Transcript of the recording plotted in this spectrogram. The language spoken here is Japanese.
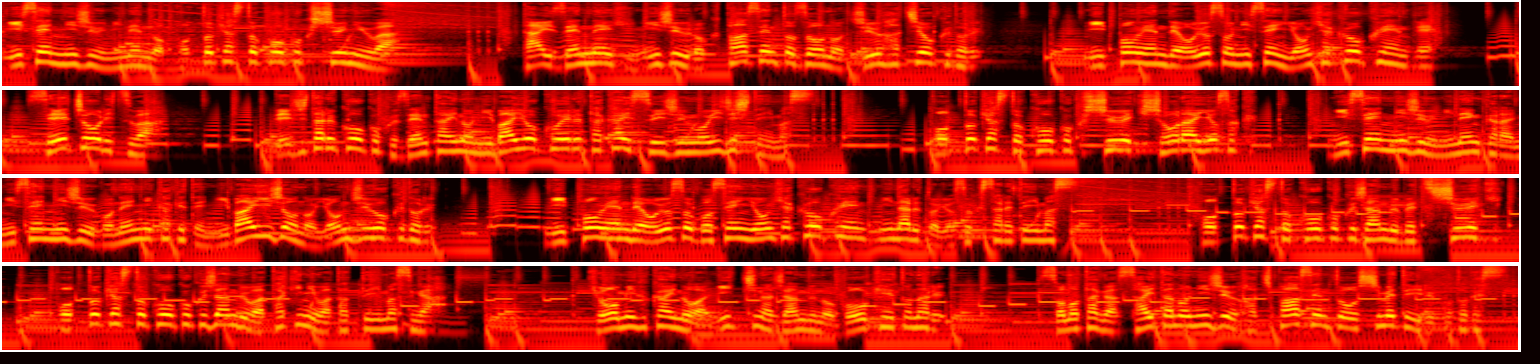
2022年のポッドキャスト広告収入は対前年比26%増の18億ドル。日本円でおよそ2400億円で。成長率はデジタル広告全体の2倍を超える高い水準を維持しています。ポッドキャスト広告収益将来予測。2022年から2025年にかけて2倍以上の40億ドル。日本円でおよそ5400億円になると予測されています。ポッドキャスト広告ジャンル別収益。ポッドキャスト広告ジャンルは多岐にわたっていますが興味深いのはニッチなジャンルの合計となる。その他が最多の28%を占めていることです。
